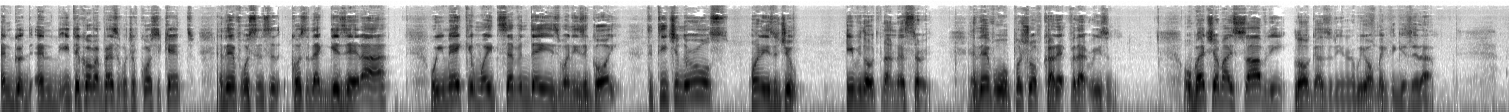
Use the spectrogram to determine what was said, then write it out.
and good and eat the korban pesach, which of course he can't. And therefore, since because of that gezerah, we make him wait seven days when he's a goy to teach him the rules when he's a Jew, even though it's not necessary. And therefore, we'll push off karet for that reason. Ubet Shammai Savri lo gazrin, and we won't make the gezerah. Aval are aval are Yisrael,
